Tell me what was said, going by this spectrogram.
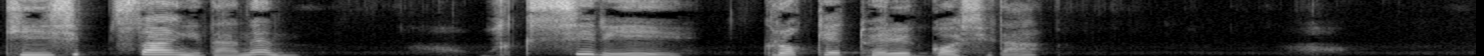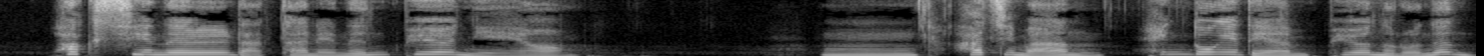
기십상이다는 확실히 그렇게 될 것이다. 확신을 나타내는 표현이에요. 음, 하지만 행동에 대한 표현으로는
